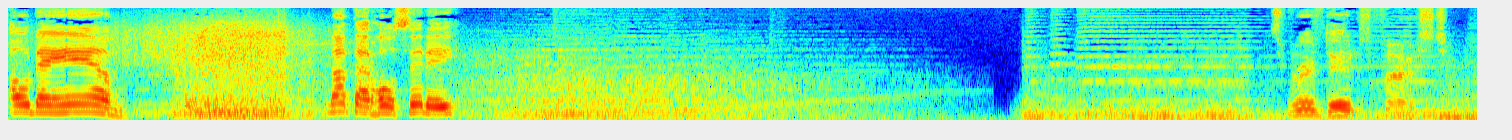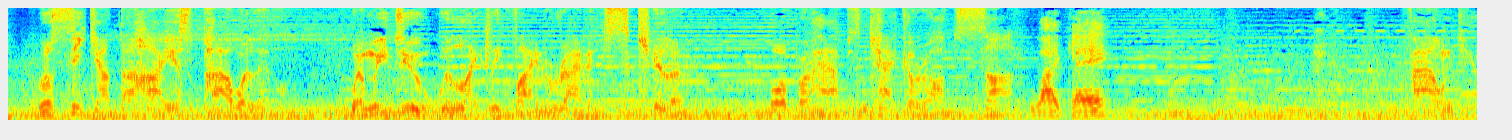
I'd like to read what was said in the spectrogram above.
Oh, damn. Not that whole city. It's rude, dude. First, we'll seek out the highest power level. When we do, we'll likely find Raditz' killer. Or perhaps Kakarot's son. Likely. Found you.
